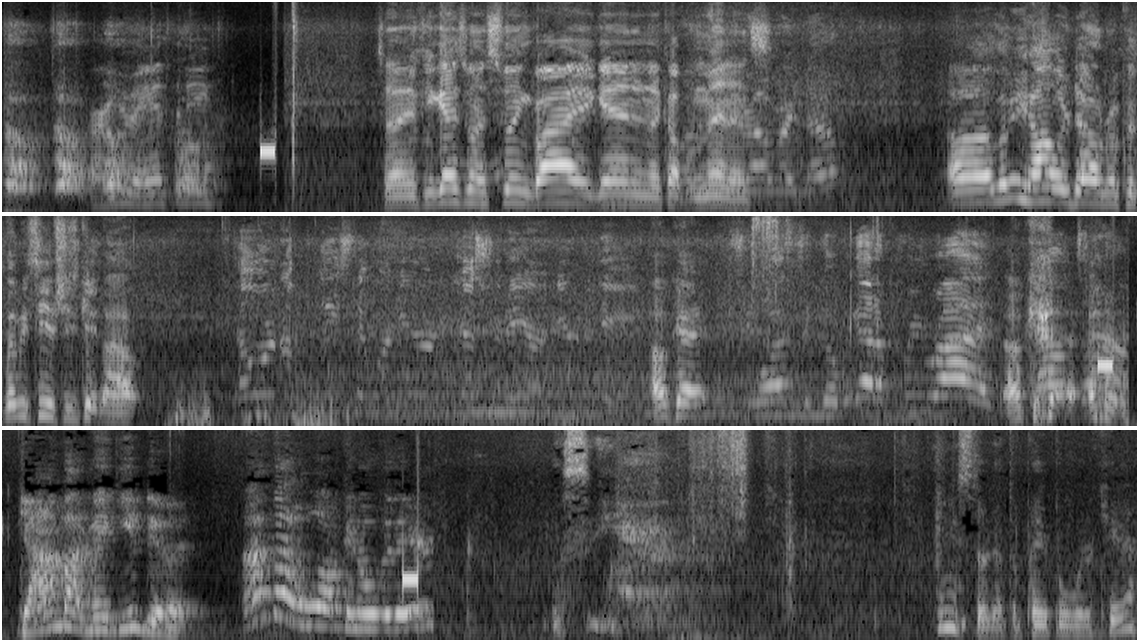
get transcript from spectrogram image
Are you Anthony? So if you guys want to swing by again in a couple minutes. Uh, let me holler down real quick. Let me see if she's getting out. Tell her the police that were here yesterday are here today. Okay. She wants to go. We got a free ride. Okay. John, I'm about to make you do it. I'm not walking over there. Let's see. You still got the paperwork here.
